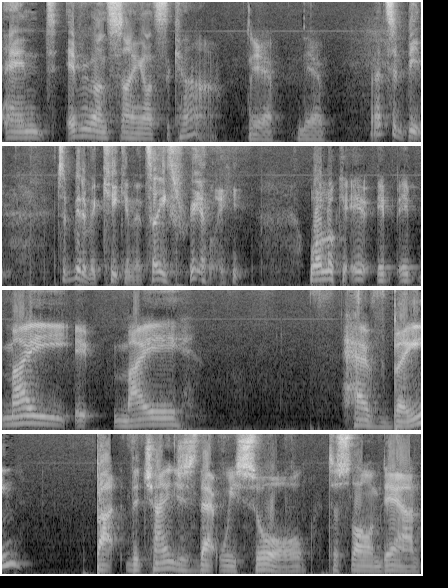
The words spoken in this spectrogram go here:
And everyone's saying, "Oh, it's the car." yeah, yeah. That's a bit. It's a bit of a kick in the teeth, really. Well, look, it, it, it may it may have been, but the changes that we saw to slow them down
